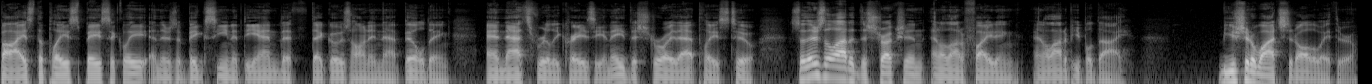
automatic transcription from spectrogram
buys the place basically, and there's a big scene at the end that that goes on in that building, and that's really crazy. And they destroy that place too. So there's a lot of destruction and a lot of fighting, and a lot of people die. You should have watched it all the way through.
